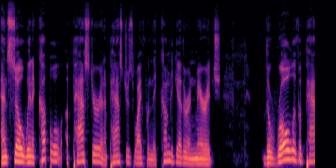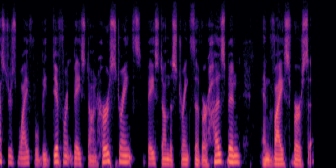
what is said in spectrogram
And so when a couple, a pastor and a pastor's wife, when they come together in marriage, the role of a pastor's wife will be different based on her strengths, based on the strengths of her husband, and vice versa.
